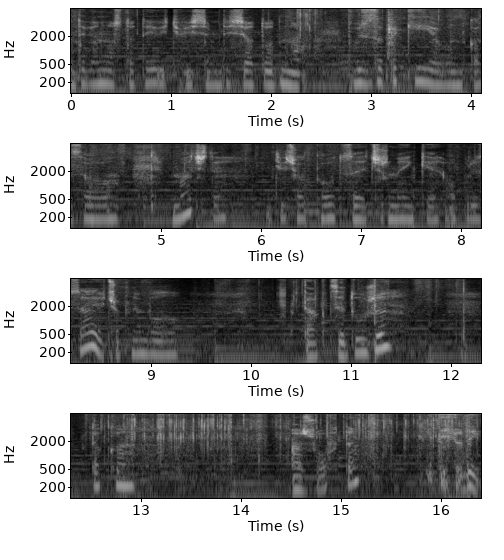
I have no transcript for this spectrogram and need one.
99,81. Ось за такі я вам казала. Бачите, Дівчатка, оце чорненьке обрізаю, щоб не було. Так, це дуже така. А жовта. Іди сюди.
